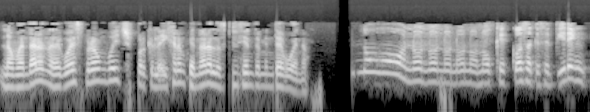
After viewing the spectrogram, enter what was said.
lo mandaron al West Bromwich porque le dijeron que no era lo suficientemente bueno. No, no, no, no, no, no, no, qué cosa que se tiren.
